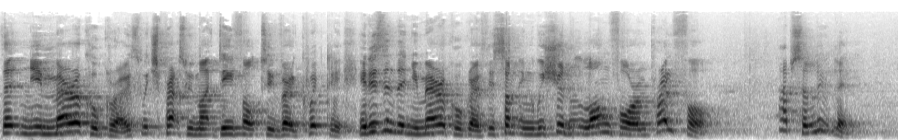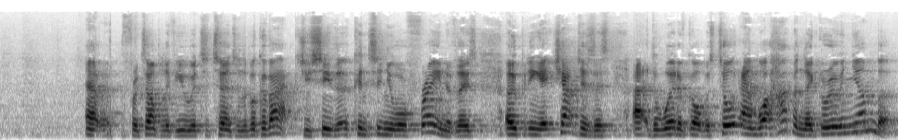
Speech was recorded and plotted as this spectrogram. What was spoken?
that numerical growth, which perhaps we might default to very quickly, it isn't that numerical growth is something we shouldn't long for and pray for. Absolutely. Uh, for example, if you were to turn to the book of Acts, you see the continual refrain of those opening eight chapters as uh, the word of God was taught, and what happened? They grew in number,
